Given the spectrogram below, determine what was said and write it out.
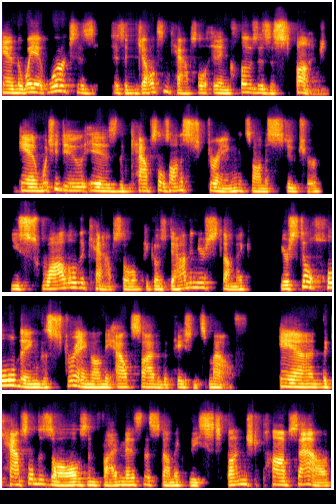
And the way it works is it's a gelatin capsule, it encloses a sponge. And what you do is the capsule's on a string, it's on a suture. You swallow the capsule, it goes down in your stomach. You're still holding the string on the outside of the patient's mouth. And the capsule dissolves in five minutes in the stomach. The sponge pops out,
